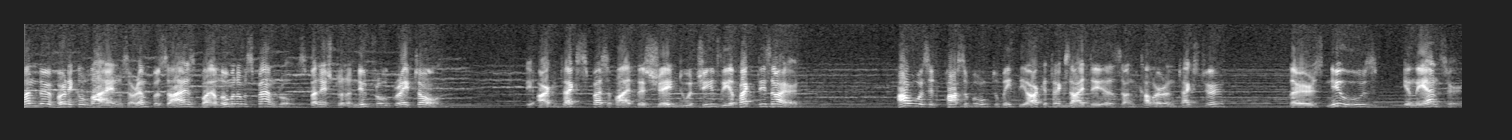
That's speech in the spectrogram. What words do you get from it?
Slender vertical lines are emphasized by aluminum spandrels finished in a neutral gray tone. The architects specified this shade to achieve the effect desired. How was it possible to meet the architect's ideas on color and texture? There's news in the answer.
